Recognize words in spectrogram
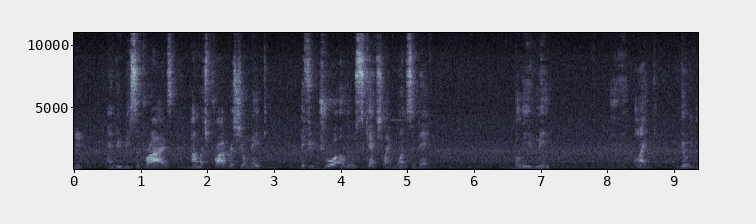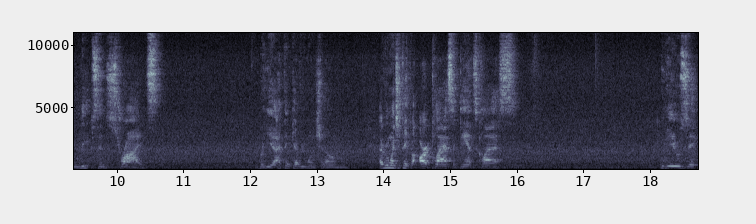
Hmm. And you'd be surprised how much progress you'll make if you draw a little sketch like once a day. Believe me, like there'll be leaps and strides. But yeah, I think everyone should um everyone should take an art class, a dance class, music,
